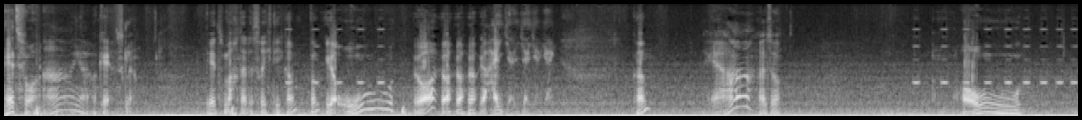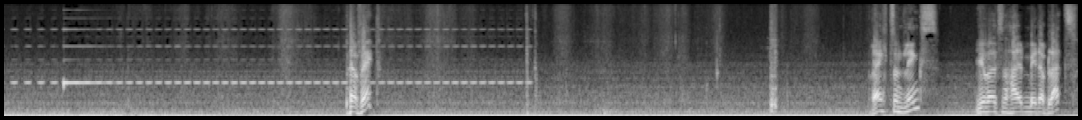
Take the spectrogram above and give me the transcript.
Jetzt vor. Ah, ja, okay, ist klar. Jetzt macht er das richtig. Komm, komm. Ja, oh. Ja, ja, ja, ja. ja. Hei, hei, hei, hei. Komm. Ja, also. Oh. Perfekt. Rechts und links jeweils einen halben Meter Platz,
